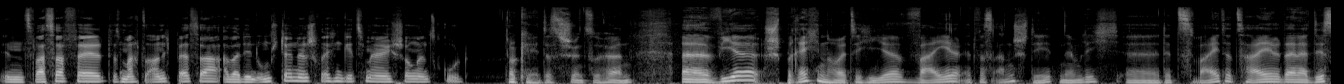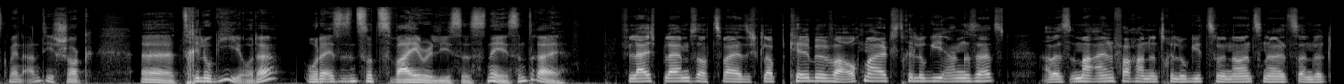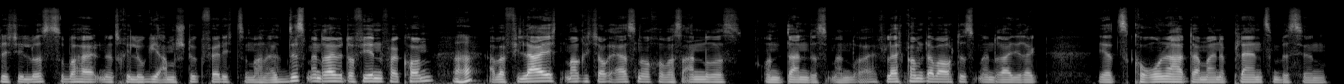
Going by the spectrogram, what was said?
ins Wasser fällt. Das macht es auch nicht besser. Aber den Umständen entsprechend geht's mir eigentlich schon ganz gut. Okay, das ist schön zu hören. Äh, wir sprechen heute hier, weil etwas ansteht, nämlich äh, der zweite Teil deiner Discman Antishock äh, Trilogie, oder? Oder es sind es nur zwei Releases? Nee, es sind drei. Vielleicht bleiben es auch zwei. Also ich glaube, Kill Bill war auch mal als Trilogie angesetzt, aber es ist immer einfacher, eine Trilogie zu announcen, als dann wirklich die Lust zu behalten, eine Trilogie am Stück fertig zu machen. Also Discman 3 wird auf jeden Fall kommen, Aha. aber vielleicht mache ich auch erst noch was anderes und dann Discman 3. Vielleicht kommt aber auch Discman 3 direkt. Jetzt Corona hat da meine Plans ein bisschen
